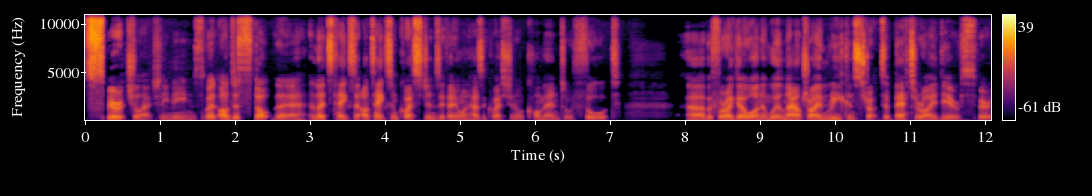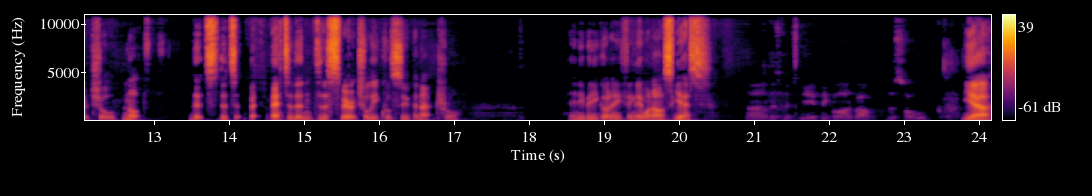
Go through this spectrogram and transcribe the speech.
spiritual actually means. But I'll just stop there. Let's take some, I'll take some questions if anyone has a question or comment or thought uh, before I go on. And we'll now try and reconstruct a better idea of spiritual, not that's, that's better than the spiritual equals supernatural. Anybody got anything they want to ask? Yes. Yeah.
